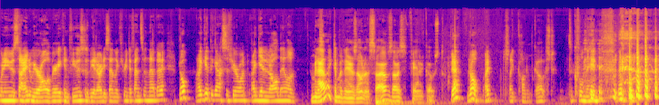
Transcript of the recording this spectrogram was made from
when he was signed, we were all very confused because we had already signed like three defensemen that day. Nope, I get the Gostisbehere one. I get it all day long. I mean, I liked him in Arizona, so I was always a fan of Ghost. Yeah, no, I just like calling him Ghost. It's a cool name.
